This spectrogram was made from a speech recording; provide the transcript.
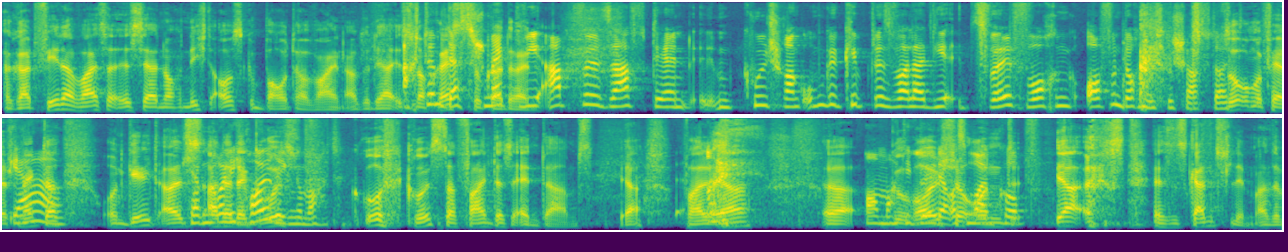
Äh, Gerade Federweißer ist ja noch nicht ausgebauter Wein, also der ist Ach noch stimmt, das Restzucker schmeckt drin. wie Apfelsaft, der im Kühlschrank umgekippt ist, weil er die zwölf Wochen offen doch nicht geschafft hat. So ungefähr schmeckt ja. das und gilt als einer der Heurigen größt, gemacht. grö größter Feind des Enddarms. Ja, weil er äh, Oh, mach die Geräusche und Kopf. ja, es ist ganz schlimm. Also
